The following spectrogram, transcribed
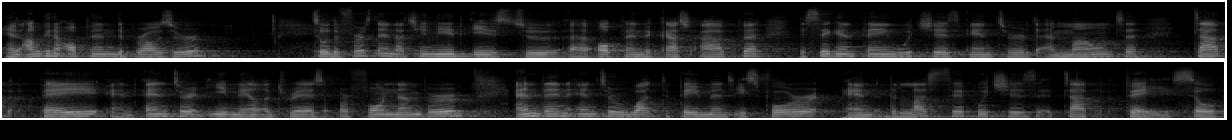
and I'm gonna open the browser so the first thing that you need is to uh, open the Cash app. The second thing, which is enter the amount tap pay and enter an email address or phone number and then enter what the payment is for and the last step which is tap pay. So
